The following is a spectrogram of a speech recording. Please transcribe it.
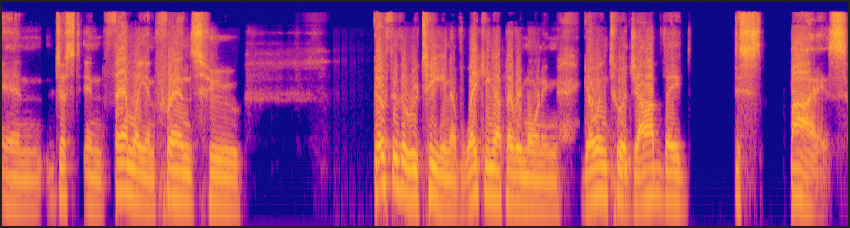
in just in family and friends who go through the routine of waking up every morning, going to a job they despise,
